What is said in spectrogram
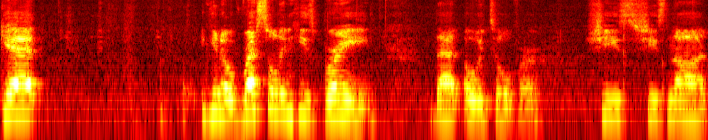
get you know wrestle in his brain that oh it's over she's she's not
